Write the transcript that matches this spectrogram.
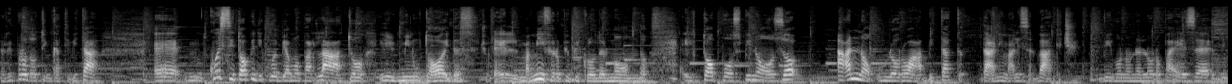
riprodotti in cattività. Eh, questi topi di cui abbiamo parlato, il Minutoides, cioè il mammifero più piccolo del mondo, il topo spinoso, hanno un loro habitat da animali selvatici, vivono nel loro paese, di,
